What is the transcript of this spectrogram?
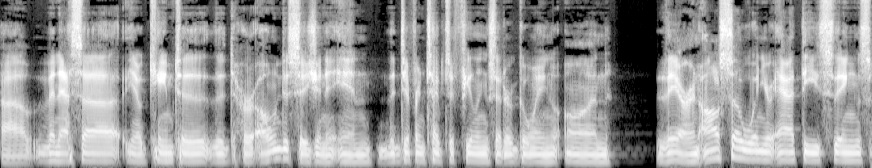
uh, Vanessa, you know, came to the, her own decision and the different types of feelings that are going on there. And also when you're at these things,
